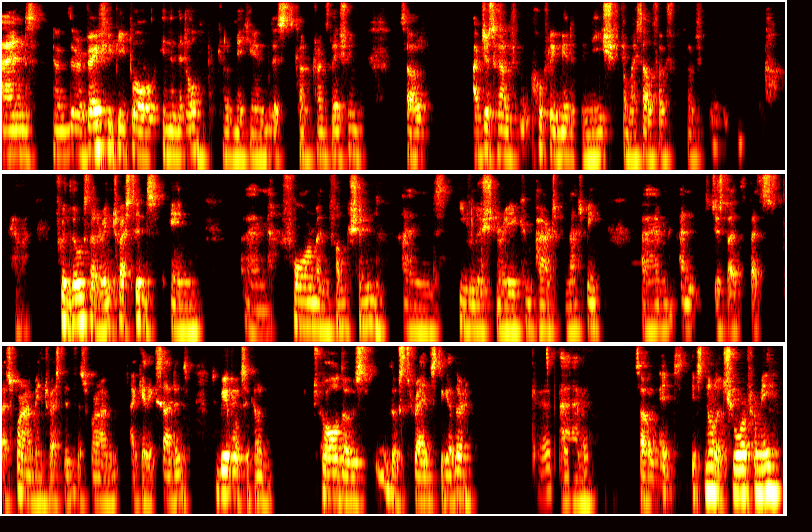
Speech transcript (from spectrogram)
And you know, there are very few people in the middle kind of making this kind of translation. So I've just kind of hopefully made a niche for myself of kind of for those that are interested in um, form and function and evolutionary comparative anatomy. Um, and just that that's that's where I'm interested. That's where I'm, I get excited to be able to kind of draw those those threads together. Good. Um, so it's it's not a chore for me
